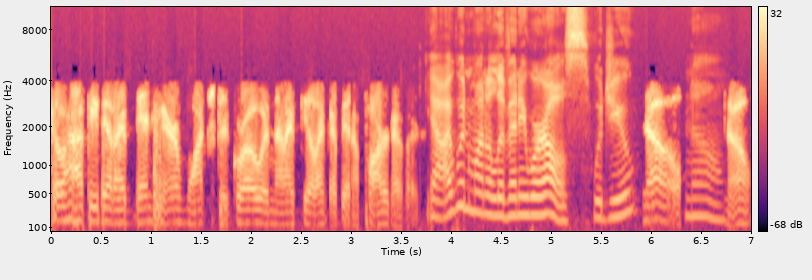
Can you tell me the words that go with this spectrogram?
so happy that I've been here and watched it grow, and that I feel like I've been a part of it. Yeah, I wouldn't want to live anywhere else, would you? No, No. no.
